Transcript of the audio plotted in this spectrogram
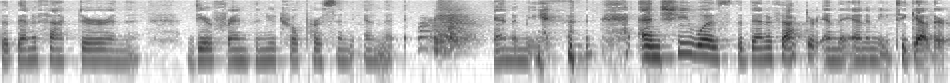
the benefactor and the dear friend, the neutral person, and the enemy. and she was the benefactor and the enemy together.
